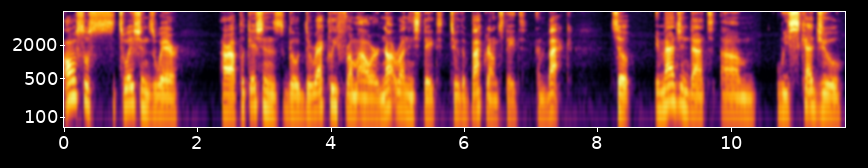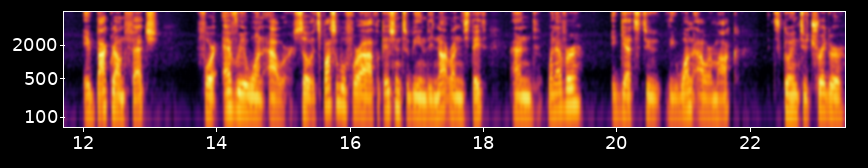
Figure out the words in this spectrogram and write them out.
also situations where our applications go directly from our not running state to the background state and back. So imagine that um, we schedule a background fetch for every one hour. So it's possible for our application to be in the not running state and whenever it gets to the one hour mark, it's going to trigger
